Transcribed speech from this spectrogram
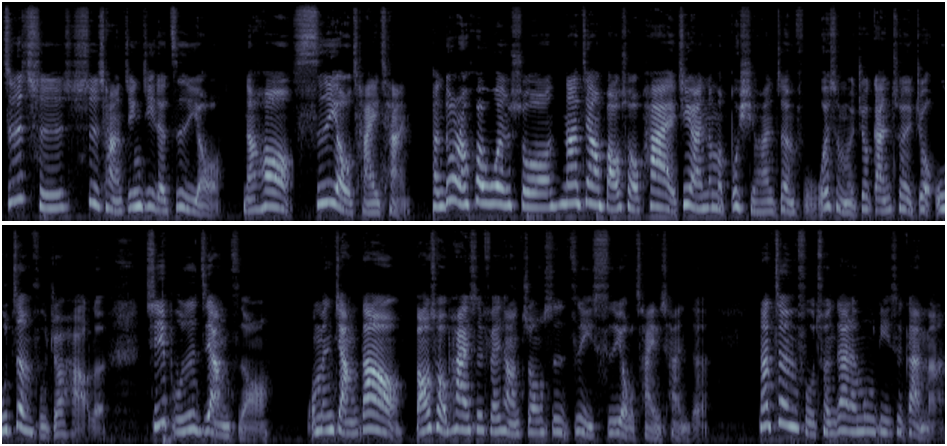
支持市场经济的自由，然后私有财产。很多人会问说，那这样保守派既然那么不喜欢政府，为什么就干脆就无政府就好了？其实不是这样子哦。我们讲到保守派是非常重视自己私有财产的。那政府存在的目的是干嘛？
